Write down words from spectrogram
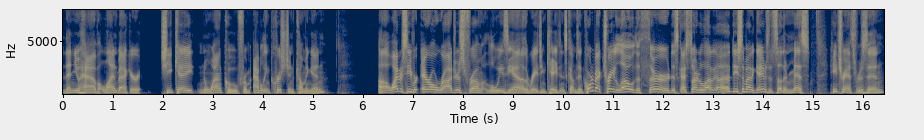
then you have linebacker Chike Nwanku from Abilene Christian coming in. Uh, wide receiver Errol Rogers from Louisiana, the Raging Cajuns comes in. Quarterback Trey Lowe, the third. This guy started a lot of uh, decent amount of games at Southern Miss. He transfers in.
